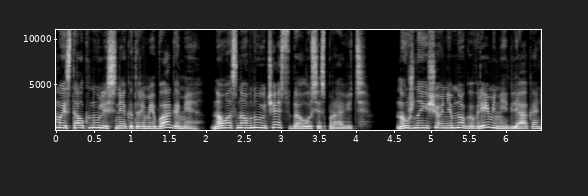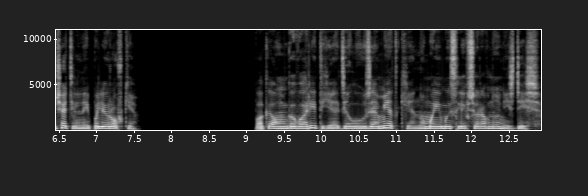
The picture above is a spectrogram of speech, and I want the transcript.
мы столкнулись с некоторыми багами, но основную часть удалось исправить. Нужно еще немного времени для окончательной полировки». Пока он говорит, я делаю заметки, но мои мысли все равно не здесь.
